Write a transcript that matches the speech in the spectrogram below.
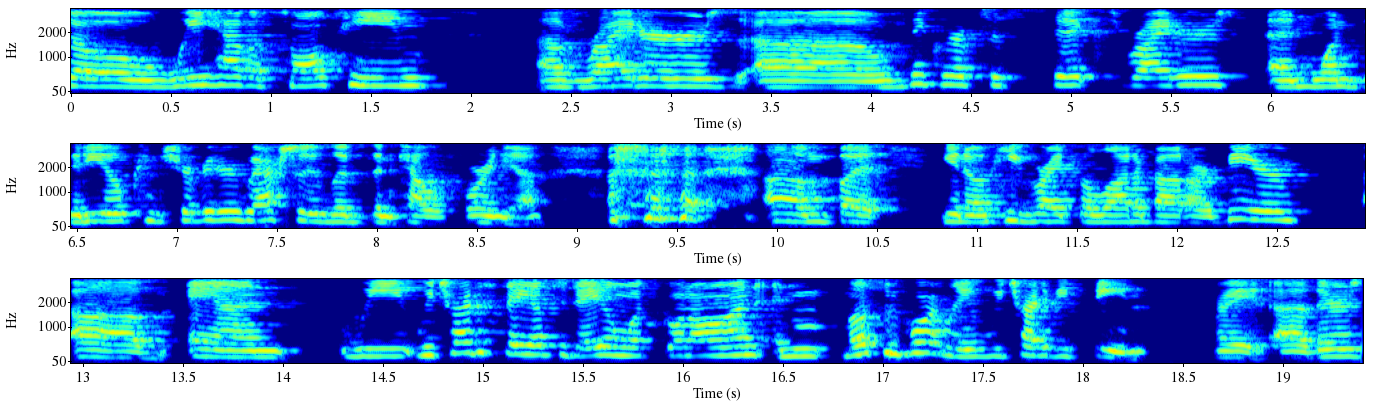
so we have a small team of writers. Uh, I think we're up to six writers and one video contributor who actually lives in California. um, but you know, he writes a lot about our beer, um, and we we try to stay up to date on what's going on, and most importantly, we try to be seen. Right? Uh, there's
